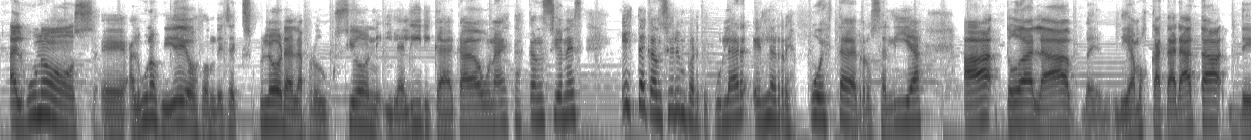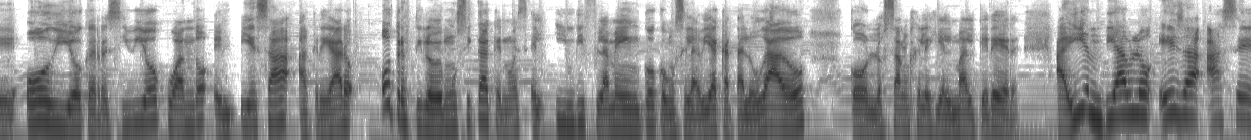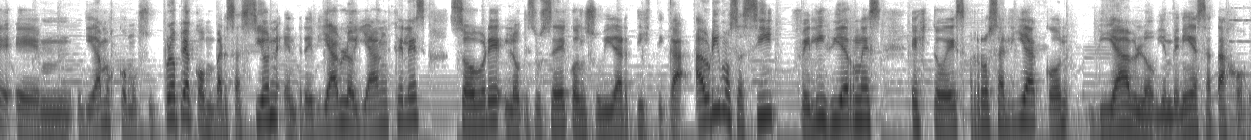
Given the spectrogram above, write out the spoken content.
algunos, eh, algunos videos donde ella explora la producción y la lírica de cada una de estas canciones, esta canción en particular es la respuesta de Rosalía a toda la, eh, digamos, catarata de odio que recibió cuando empieza a crear otro estilo de música que no es el indie flamenco, como se le había catalogado con Los Ángeles y el Mal Querer. Ahí en Diablo ella hace, em, digamos, como su propia conversación entre Diablo y Ángeles sobre lo que sucede con su vida artística. Abrimos así, feliz viernes, esto es Rosalía con Diablo. Bienvenidas a Tajo.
